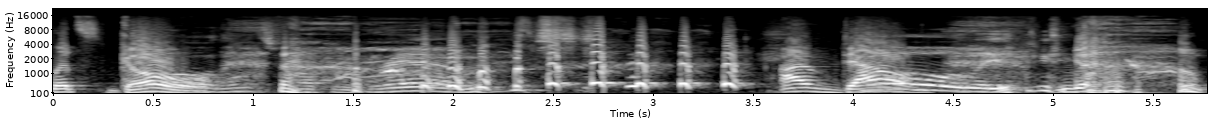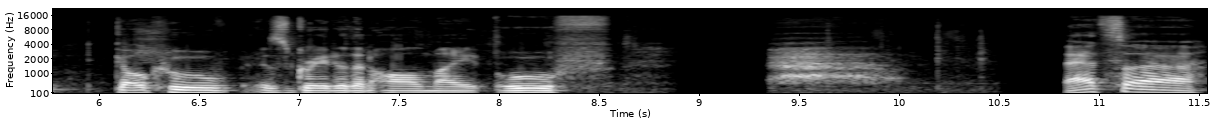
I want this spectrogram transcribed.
Let's go. Oh, that's fucking grim. I'm down. Holy. Goku is greater than All Might. Oof. That's a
